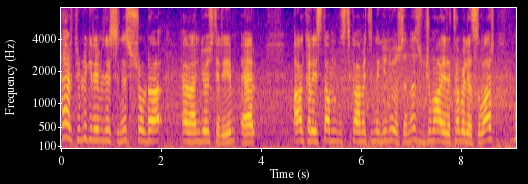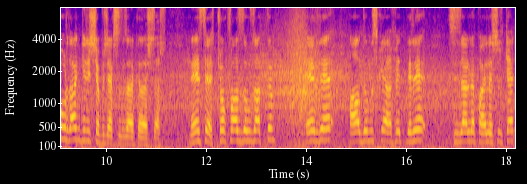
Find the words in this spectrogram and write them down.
her türlü girebilirsiniz. Şurada hemen göstereyim. Eğer Ankara İstanbul istikametinde geliyorsanız Cuma yeri tabelası var. Buradan giriş yapacaksınız arkadaşlar. Neyse çok fazla uzattım. Evde aldığımız kıyafetleri sizlerle paylaşırken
